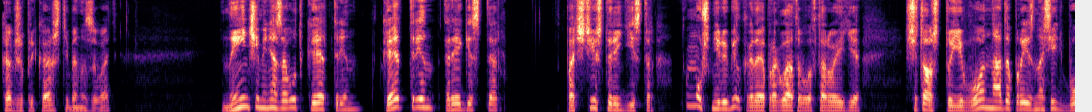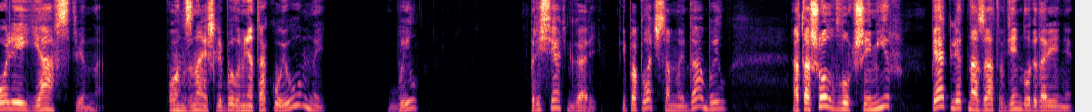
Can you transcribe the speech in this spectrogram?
«Как же прикажешь тебя называть?» «Нынче меня зовут Кэтрин, Кэтрин Регистер». Почти что регистр. Муж не любил, когда я проглатывала второе «е». Считал, что его надо произносить более явственно. Он, знаешь ли, был у меня такой умный. Был. Присядь, Гарри, и поплачь со мной. Да, был. Отошел в лучший мир пять лет назад, в День Благодарения.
